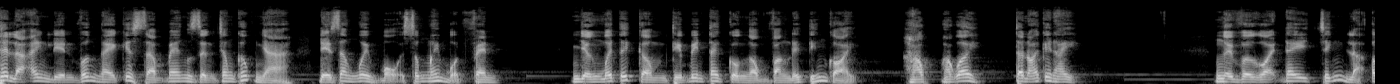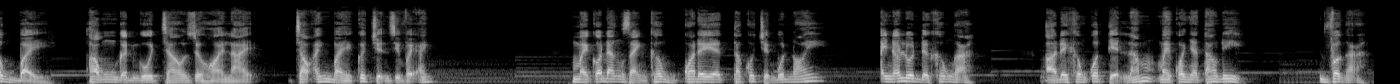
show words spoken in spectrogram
Thế là anh liền vớ ngay cái xà beng dựng trong góc nhà Để ra ngôi mộ sống máy một phen. Nhưng mới tới cổng thì bên tay của Ngọc vang đến tiếng gọi. Học, Học ơi, tao nói cái này. Người vừa gọi đây chính là ông Bảy. Hồng gần ngồi chào rồi hỏi lại Chào anh Bảy có chuyện gì vậy anh? Mày có đang rảnh không? Qua đây tao có chuyện muốn nói. Anh nói luôn được không ạ? À? Ở đây không có tiện lắm Mày qua nhà tao đi. Vâng ạ. à.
